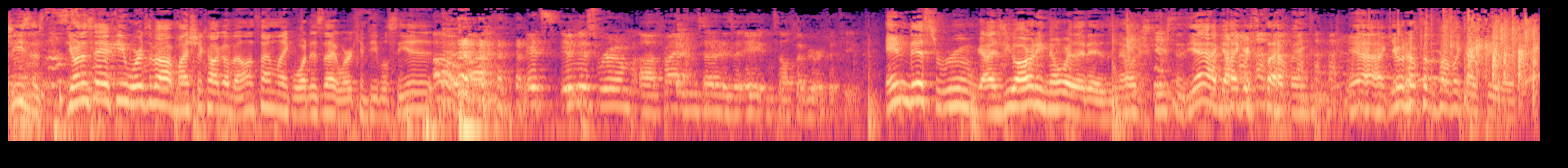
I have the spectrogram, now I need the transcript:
Jesus, do you want to say a few words about my Chicago Valentine? Like, what is that? Where can people see it? Oh, uh, it's in this room uh, Fridays and Saturdays at 8 until February 15th. In this room, guys. You already know where that is. No excuses. Yeah, Geiger's clapping. Yeah, give it up for the Public House Theater.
